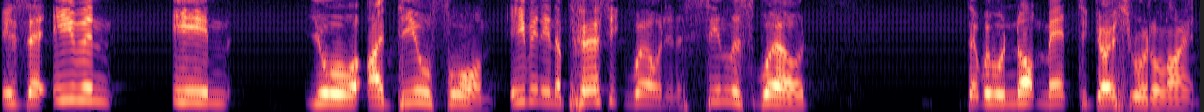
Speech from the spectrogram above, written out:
is that even in your ideal form, even in a perfect world, in a sinless world, that we were not meant to go through it alone.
